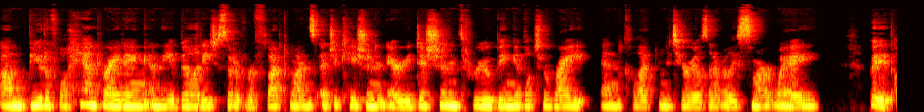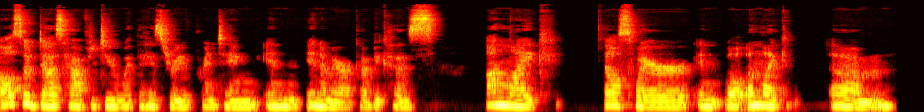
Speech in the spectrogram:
um, beautiful handwriting and the ability to sort of reflect one's education and erudition through being able to write and collect materials in a really smart way. But it also does have to do with the history of printing in, in America because, unlike elsewhere, in well, unlike um,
